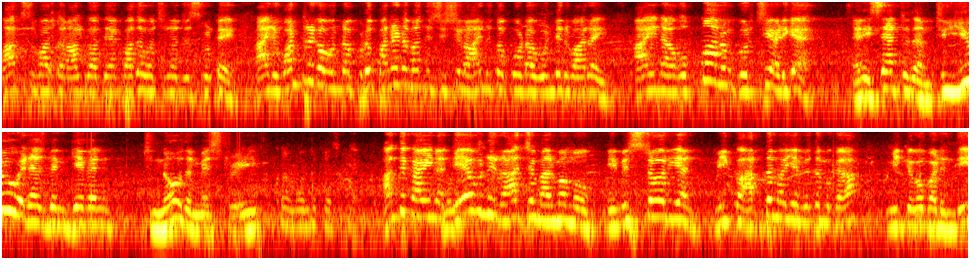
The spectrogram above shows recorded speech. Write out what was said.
మార్క్స్ వార్త నాలుగో అధ్యాయం పదో వచనం చూసుకుంటే ఆయన ఒంటరిగా ఉన్నప్పుడు పన్నెండు మంది శిష్యులు ఆయనతో కూడా ఉండిన వారై ఆయన ఉపమానం గురించి అడిగారు And he said to them, To you it has been given to know the mystery, అందుకు ఆయన దేవుని రాజ్య మర్మము ఈ మిస్టోరియన్ మీకు అర్థమయ్యే విధముగా మీకు ఇవ్వబడింది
